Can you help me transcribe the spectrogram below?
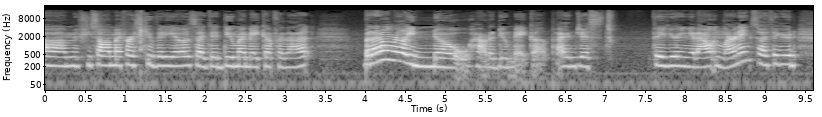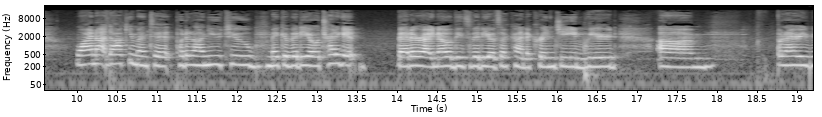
Um, if you saw my first two videos, I did do my makeup for that. But I don't really know how to do makeup. I'm just figuring it out and learning, so I figured why not document it, put it on YouTube, make a video, try to get better. I know these videos are kind of cringy and weird, um, but I,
